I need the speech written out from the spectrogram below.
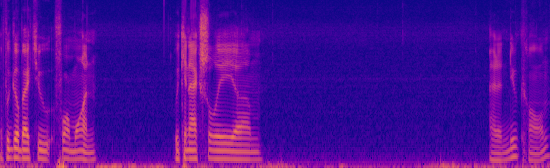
if we go back to Form 1, we can actually um, add a new column.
